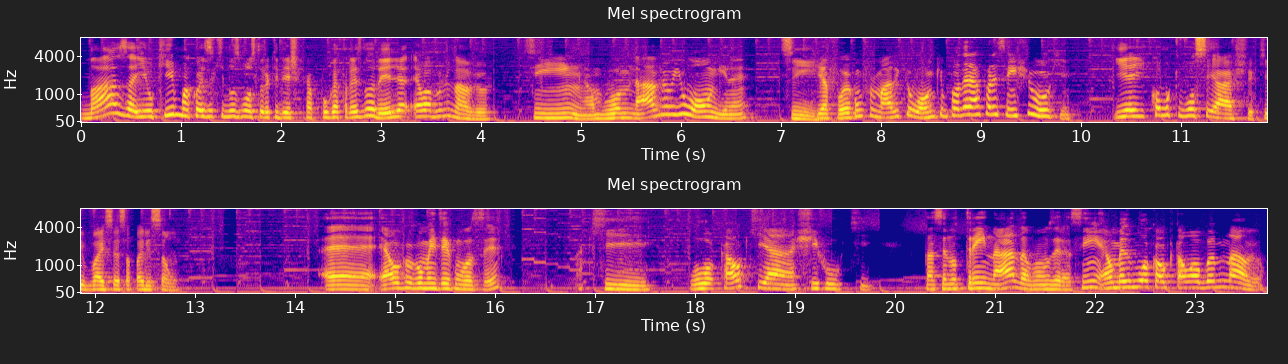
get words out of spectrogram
Mas aí o que uma coisa que nos mostrou que deixa a pulga atrás da orelha é o Abominável. Sim, o Abominável e o Wong, né? Sim. Já foi confirmado que o Wong poderá aparecer em She-Hulk. E aí, como que você acha que vai ser essa aparição? É, é o que eu comentei com você, que o local que a She-Hulk está sendo treinada, vamos dizer assim, é o mesmo local que está o Abominável.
